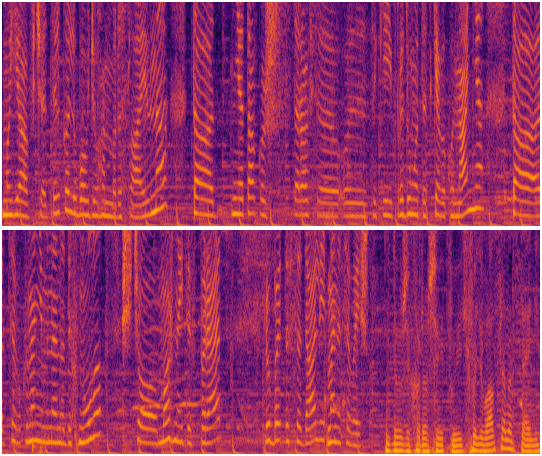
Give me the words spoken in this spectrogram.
моя вчителька Любов Джоган Мирославівна, та я також старався е, такий придумати таке виконання. Та це виконання мене надихнуло, що можна йти вперед, робити все далі. У мене це вийшло. Дуже хороша відповідь. Хвилювався на сцені,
